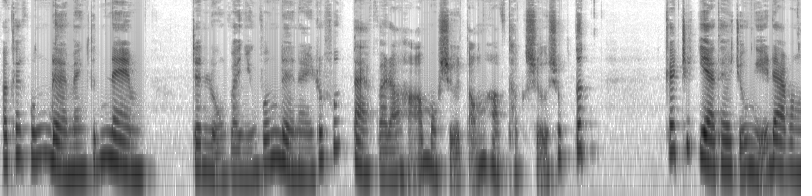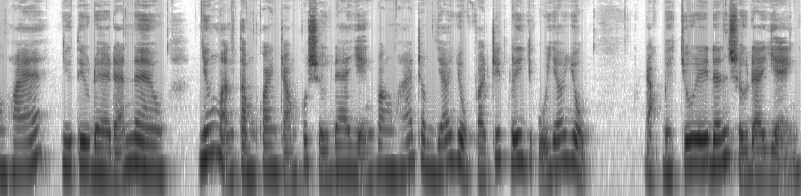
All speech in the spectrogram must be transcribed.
và các vấn đề mang tính nam. Tranh luận về những vấn đề này rất phức tạp và đòi hỏi một sự tổng hợp thật sự xúc tích. Các triết gia theo chủ nghĩa đa văn hóa, như tiêu đề đã nêu, nhấn mạnh tầm quan trọng của sự đa dạng văn hóa trong giáo dục và triết lý của giáo dục – đặc biệt chú ý đến sự đa dạng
